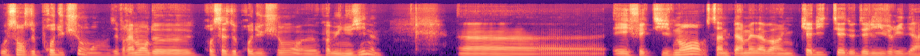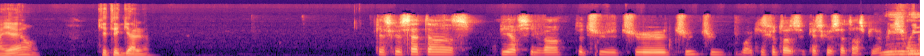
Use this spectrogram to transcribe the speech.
au sens de production. Hein. C'est vraiment de process de production euh, comme une usine. Euh, et effectivement, ça me permet d'avoir une qualité de delivery derrière qui est égale. Qu'est-ce que ça t'inspire Sylvain? Tu, tu, tu, qu'est-ce que qu'est-ce que ça t'inspire? Oui, oui,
